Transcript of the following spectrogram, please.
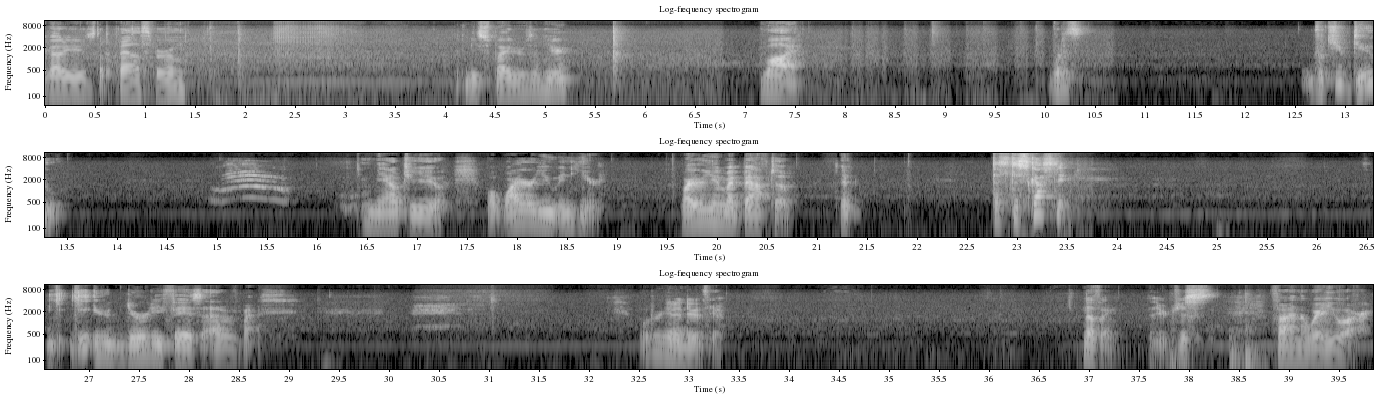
I gotta use the bathroom. Any spiders in here? Why? What is. What'd you do? Meow to you. Well, why are you in here? Why are you in my bathtub? And. That's disgusting! Get your dirty face out of my. What are we gonna do with you? Nothing. You're just fine the way you are.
